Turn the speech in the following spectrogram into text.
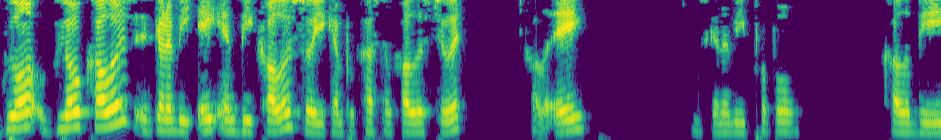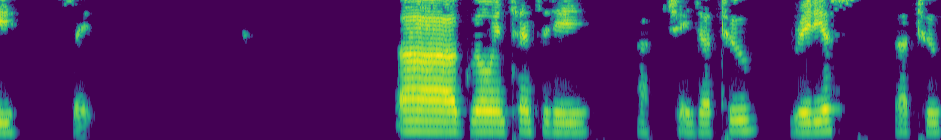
glow glow colors is gonna be A and B colors so you can put custom colors to it. Color A is gonna be purple. Color B same uh glow intensity I have to change that to radius that too.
